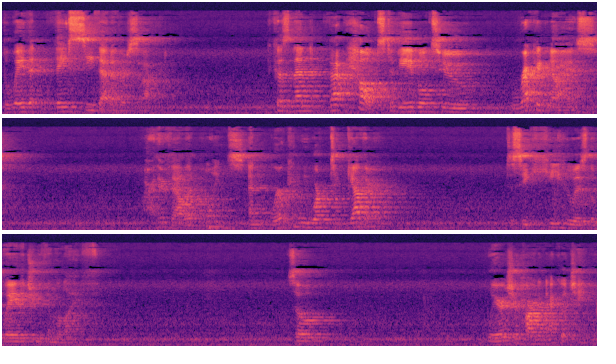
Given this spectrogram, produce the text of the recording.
the way that they see that other side? Because then that helps to be able to recognize are there valid points? And where can we work together to seek He who is the way, the truth, and the life? So, where is your heart an echo chamber?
